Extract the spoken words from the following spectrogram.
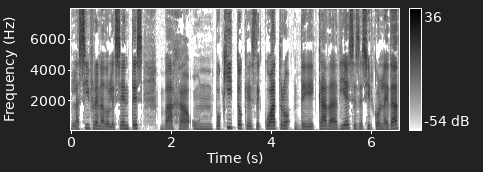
La cifra en adolescentes baja un poquito, que es de 4 de cada 10, es decir, con la edad.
